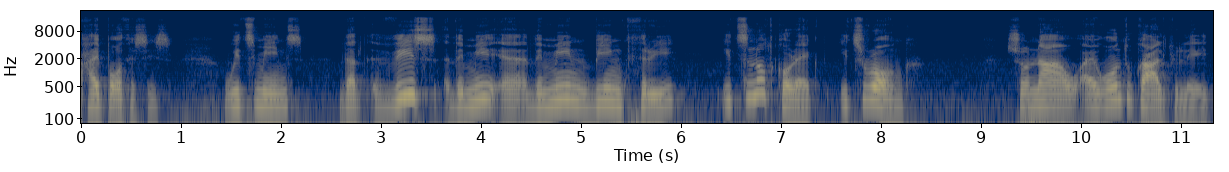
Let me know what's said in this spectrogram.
hypothesis, which means that this the mean uh, the mean being three, it's not correct. It's wrong. So now I want to calculate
